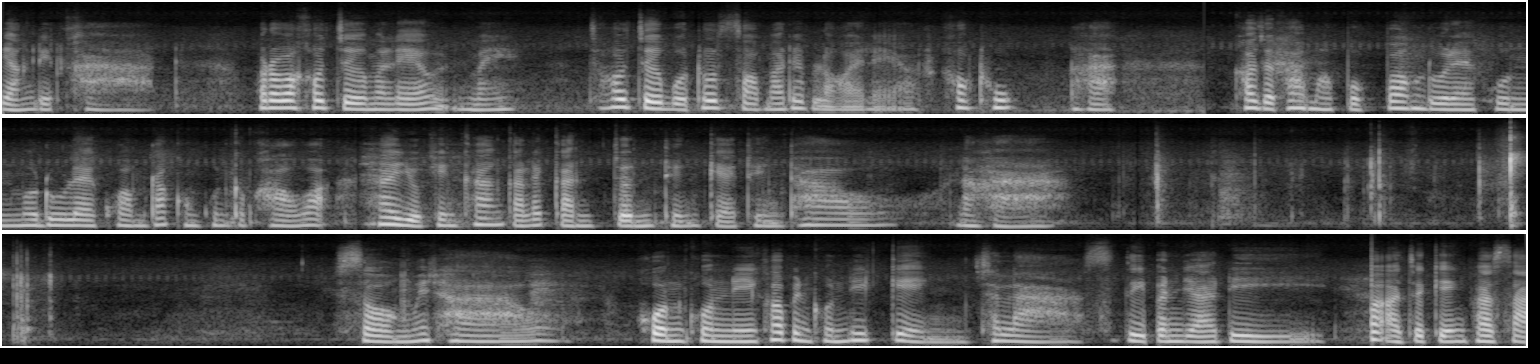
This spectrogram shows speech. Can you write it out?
อย่างเด็ดขาด เพราะว่าเขาเจอมาแล้วเห็นไหมเขาเจอบททดสอบมาเรียบร้อยแล้ว เขาทุกข์นะคะ เขาจะเข้ามาปกป้องดูแลคุณมาดูแลความรักของคุณกับเขาอะให้อยู่เคียงข้างกันและกันจนถึงแก่ถึงเท่านะคะสองไม่เท้า คนคนนี้เขาเป็นคนที่เก่ง ฉลาดสติปัญญาดี ก็อาจจะเก่งภาษา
